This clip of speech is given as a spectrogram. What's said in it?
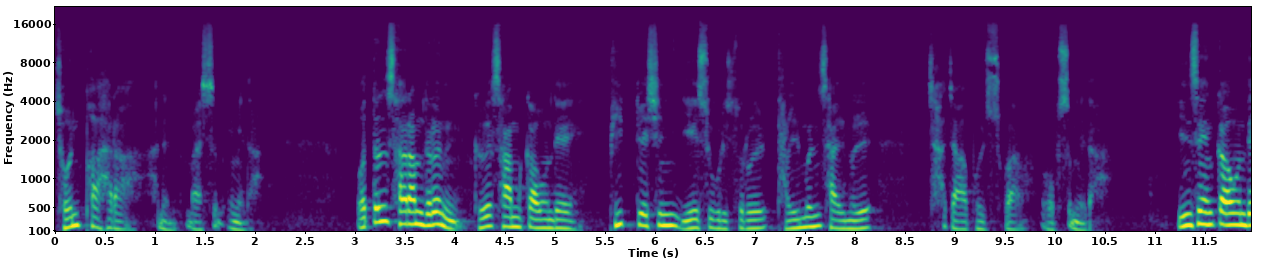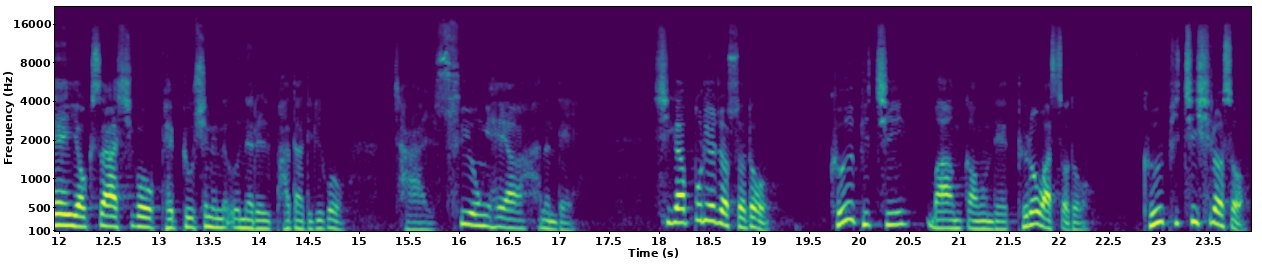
전파하라 하는 말씀입니다. 어떤 사람들은 그 삶 가운데 빛 되신 예수 그리스도를 닮은 삶을 찾아볼 수가 없습니다. 인생 가운데 역사하시고 베푸시는 은혜를 받아들이고 잘 수용해야 하는데 씨가 뿌려졌어도 그 빛이 마음 가운데 들어왔어도 그 빛이 싫어서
